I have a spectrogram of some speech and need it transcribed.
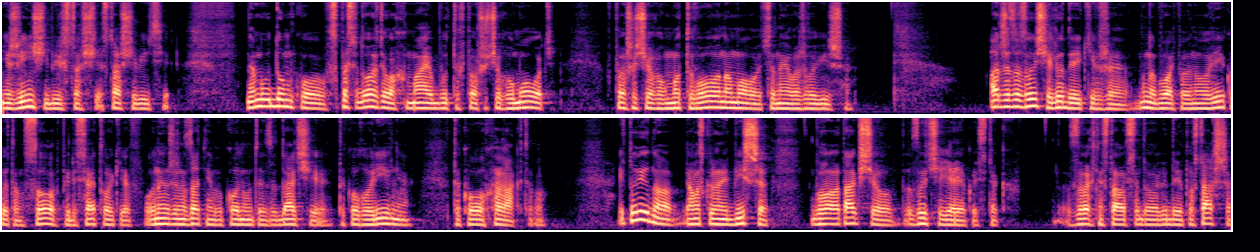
ніж інші, більш старші, старші бійці. На мою думку, в спецпідрозділах має бути в першу чергу молодь, в першу чергу мотивована молодь, це найважливіше. Адже зазвичай люди, які вже ну, набувають певного віку, там 40-50 років, вони вже не здатні виконувати задачі такого рівня, такого характеру. Відповідно, я вам скажу найбільше, бувало так, що зазвичай я якось так зверхньо ставився до людей постарше,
